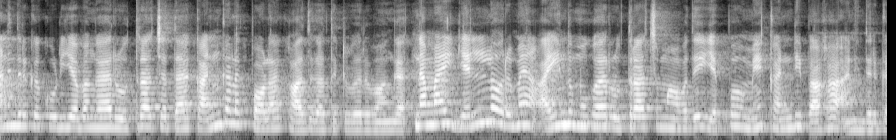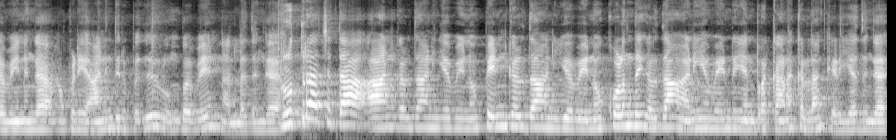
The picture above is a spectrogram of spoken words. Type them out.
அணிந்திருக்கக்கூடியவங்க ருத்ராட்சத்தை கண்களை போல பாதுகாத்துட்டு வருவாங்க. நம்ம எல்லோருமே ஐந்து முக ருத்ராட்சமாவது எப்பவுமே கண்டிப்பாக அணிந்திருக்க வேணுங்க. அப்படி அணிந்திருப்பது ரொம்பவே நல்லதுங்க. ருத்ராட்சத்தை ஆண்கள் தான் அணிய வேணும் பெண்கள் தான் அணிய வேணும் குழந்தைகள் தான் அணிய வேண்டும் என்ற கணக்கெல்லாம் கிடையாதுங்க.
